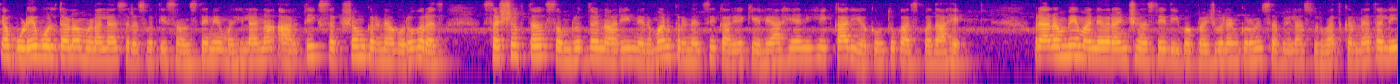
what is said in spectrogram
त्या पुढे बोलताना म्हणाल्या सरस्वती संस्थेने महिलांना आर्थिक सक्षम करण्याबरोबरच सशक्त समृद्ध नारी निर्माण करण्याचे कार्य केले आहे आणि हे कार्य कौतुकास्पद आहे. प्रारंभी मान्यवरांच्या हस्ते दीपप्रज्वलन करून सभेला सुरुवात करण्यात आली.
